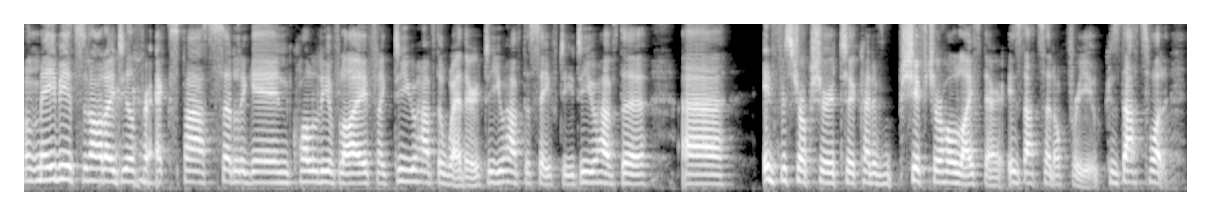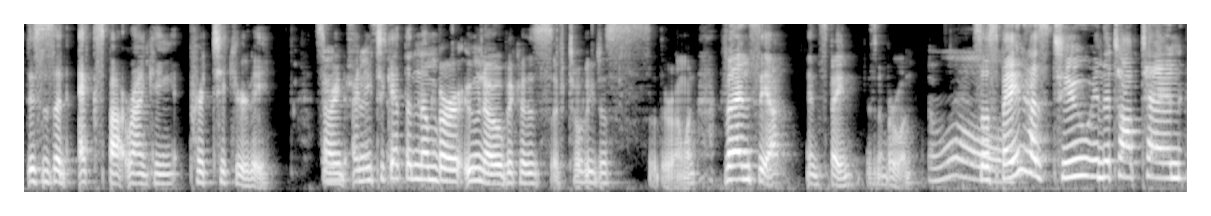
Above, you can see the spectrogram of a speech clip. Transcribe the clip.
But maybe it's not ideal for expats settling in, quality of life. Like, do you have the weather? Do you have the safety? Do you have the uh, infrastructure to kind of shift your whole life there? Is that set up for you? Because that's what this is an expat ranking, particularly. Sorry, I need to get the number uno because I've totally just said the wrong one. Valencia in Spain is number one. Oh. So Spain has two in the top 10.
